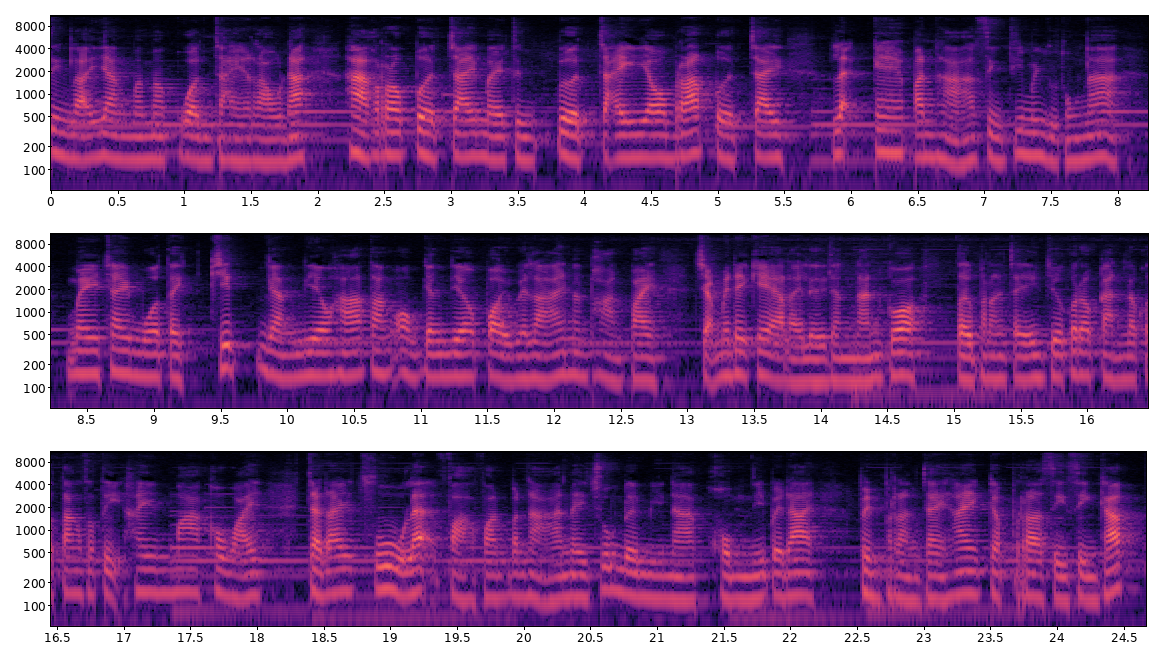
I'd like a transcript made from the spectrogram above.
สิ่งหลายอย่างมันมากวนใจเรานะ หากเราเปิดใจหมายถึงเปิดใจยอมรับเปิดใจ และแก้ปัญหาสิ่งที่มันอยู่ตรงหน้า ไม่ใช่มัวแต่คิดอย่างเดียวหาทางออกอย่างเดียวปล่อยเวลาให้มันผ่านไป จะไม่ได้แก้อะไรเลยดังนั้น ก็เติมพลังใจเยอะๆก็แล้วกัน แล้วก็ตั้งสติให้มากเข้าไว้ จะได้สู้และฝ่าฟันปัญหาในช่วงเดือนมีนาคมนี้ไปได้ เป็นพลังใจให้กับราศีสิงห์ครับ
